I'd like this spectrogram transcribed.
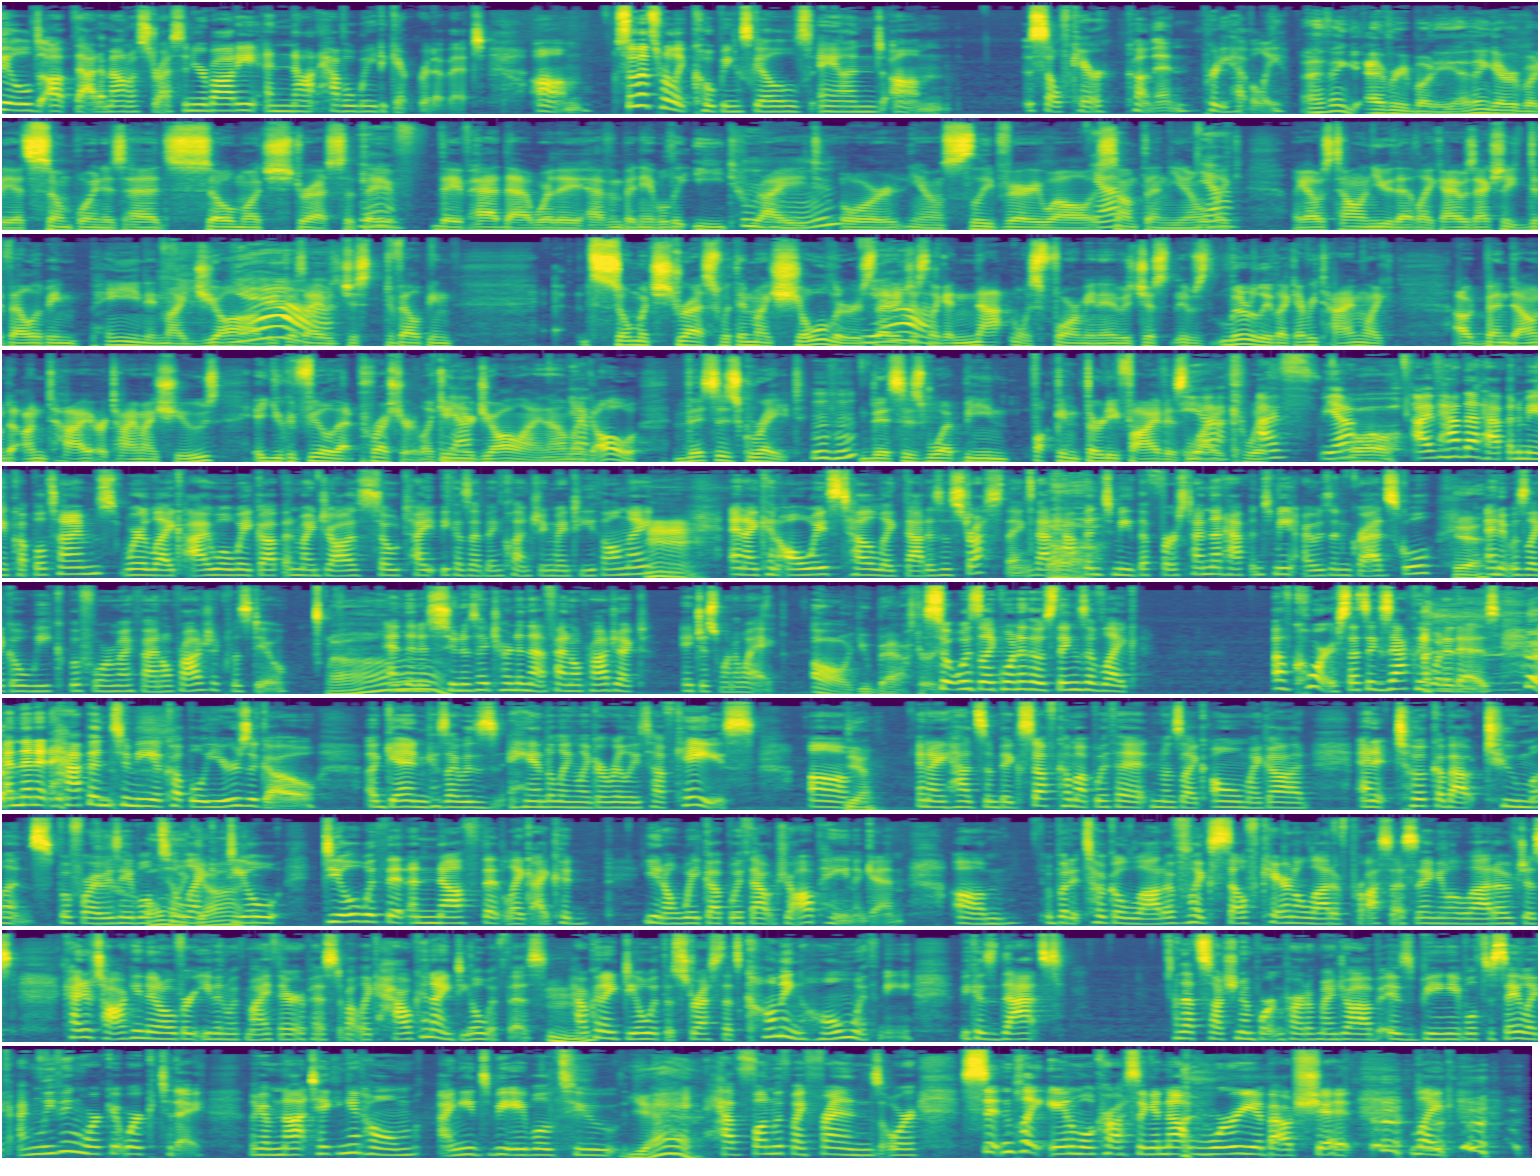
build up that amount of stress in your body and not have a way to get rid of it. Um, so that's where like coping skills and um, self care come in pretty heavily. I think everybody, I think everybody at some point has had so much stress that Yeah. they've they've had that where they haven't been able to eat right or you know sleep very well or Mm-hmm. Yeah. something. You know, Yeah. like like I was telling you that like I was actually developing pain in my jaw because I was just developing so much stress within my shoulders that it just like a knot was forming and it was just it was literally like every time like I would bend down to untie or tie my shoes, it, you could feel that pressure like in Yeah. your jawline. And I'm like, Yep. oh, this is great. This is what being fucking 35 is like. With I've yeah, Oh. I've had that happen to me a couple times where like I will wake up and my jaw is so tight because I've been clenching my teeth all night, Mm. and I can always tell like that is a stress thing. That happened to me the first time that happened to me. I was in grad school, Yeah. and it was like a week before my final project was due, oh, and then as soon as I turned in that final project, it just went away. Oh, you bastard. So it was like one of those things of like, of course, that's exactly what it is. and then it happened to me a couple years ago, again, because I was handling like a really tough case. Um, Yeah. And I had some big stuff come up with it and was like, oh my God. And it took about two months before I was able Oh to like God. deal deal with it enough that like I could you know wake up without jaw pain again. Um but it took a lot of like self-care and a lot of processing and a lot of just kind of talking it over even with my therapist about like how can i deal with this? How can i deal with the stress that's coming home with me? Because that's that's such an important part of my job is being able to say like i'm leaving work at work today. Like i'm not taking it home. I need to be able to Yeah. have fun with my friends or sit and play animal crossing and not worry about shit. Like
